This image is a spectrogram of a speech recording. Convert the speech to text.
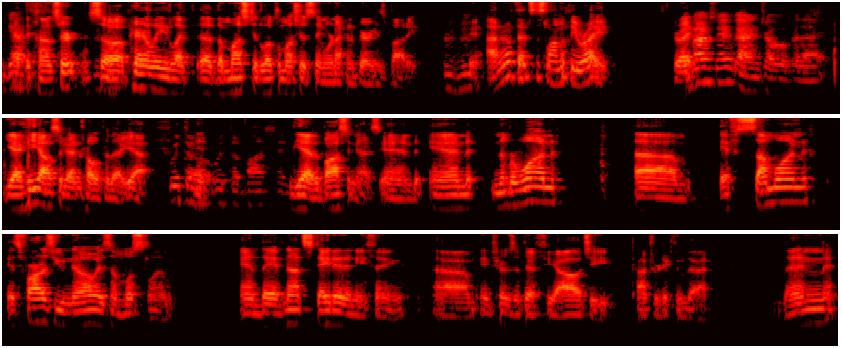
at the Yes. concert. So apparently, like uh, the masjid, local masjid, is saying we're not going to bury his body. Okay. I don't know if that's Islamically right. Right? Imam Smith got in trouble for that. Yeah, he also got in trouble for that. Yeah, with the Yeah. with the Boston. yeah, the Boston guys, and and number one, um, if someone, as far as you know, is a Muslim, and they have not stated anything um, in terms of their theology contradicting that, then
